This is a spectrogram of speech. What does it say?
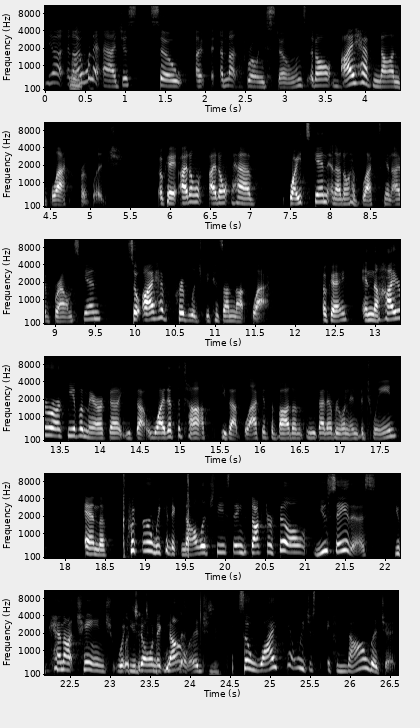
Yeah, and I want to add just so I, I'm not throwing stones at Mm. all. I have non-black privilege. Okay, I don't I don't have white skin and I don't have black skin. I have brown skin. So I have privilege because I'm not black. Okay? In the hierarchy of America, you've got white at the top, you got black at the bottom, and you got everyone in between. And the quicker we can acknowledge these things, Dr. Phil, you say this, you cannot change what, What you you don't don't acknowledge. Mm. So why can't we just acknowledge it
